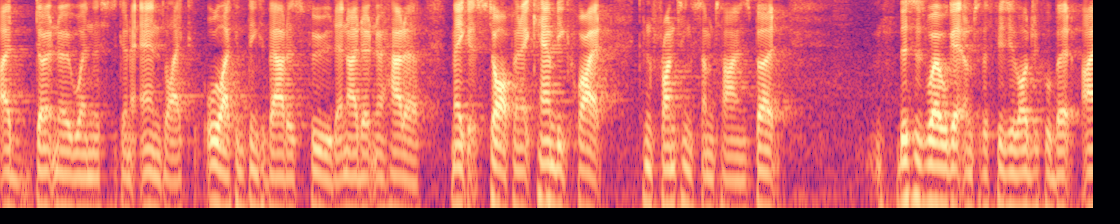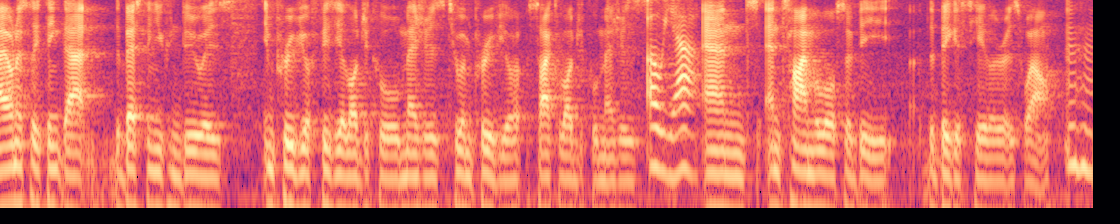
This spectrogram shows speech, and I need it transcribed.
I don't know when this is going to end. Like, all I can think about is food, and I don't know how to make it stop. And it can be quite confronting sometimes. But this is where we'll get onto the physiological. But I honestly think that the best thing you can do is improve your physiological measures to improve your psychological measures Oh, yeah. and and time will also be the biggest healer as well. Mhm.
